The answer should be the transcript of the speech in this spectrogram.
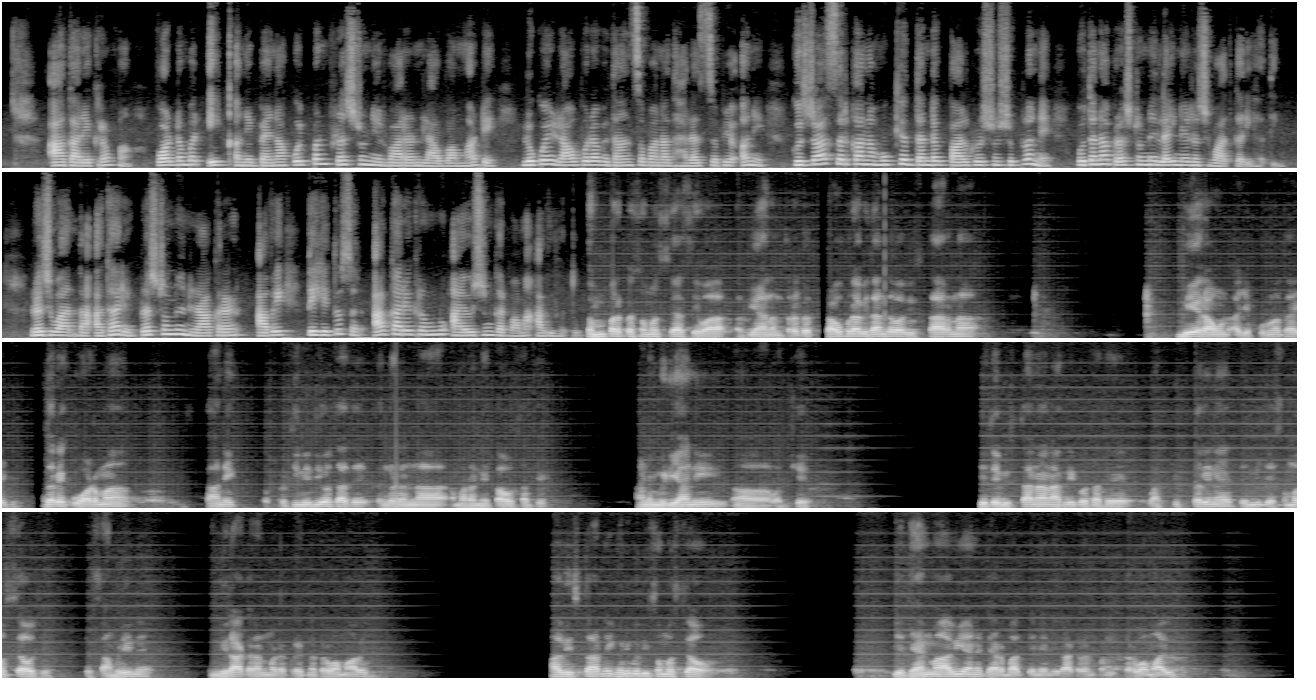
આ કાર્યક્રમમાં વોર્ડ નંબર એક અને બેના કોઈપણ પ્રશ્ન નિવારણ લાવવા માટે લોકોએ રાવપુરા વિધાનસભાના ધારાસભ્ય અને ગુજરાત સરકારના મુખ્ય દંડક બાલકૃષ્ણ શુક્લને પોતાના પ્રશ્નોને લઈને રજૂઆત કરી હતી. રજૂઆતના આધારે પ્રશ્નોનું નિરાકરણ આવે તે હેતુસર આ કાર્યક્રમનું આયોજન કરવામાં આવ્યું હતું. સંપર્ક સમસ્યા સેવા અભિયાન અંતર્ગત રાવપુરા વિધાનસભા વિસ્તારના બે રાઉન્ડ આજે પૂર્ણ થાય છે. દરેક વોર્ડમાં સ્થાનિક પ્રતિનિધિઓ સાથે, સંગઠનના અમારા નેતાઓ સાથે અને મીડિયાની વચ્ચે જે તે વિસ્તારના નાગરિકો સાથે વાતચીત કરીને તેમની જે સમસ્યાઓ છે તે સાંભળીને નિરાકરણ માટે પ્રયત્ન કરવામાં આવે છે. આ વિસ્તારની ઘણી બધી સમસ્યાઓ જે ધ્યાનમાં આવી અને ત્યારબાદ તેને નિરાકરણ પણ કરવામાં આવ્યું છે.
